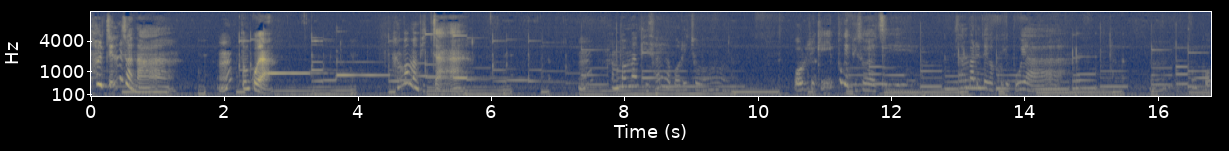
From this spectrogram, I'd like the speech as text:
털 찔르잖아. 응? 똥꼬야. 한 번만 빗자 빗어요 머리 좀 머리 이렇게 이쁘게 빗어야지. 산발이 돼가 그게 뭐야? 응? 똥꼬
